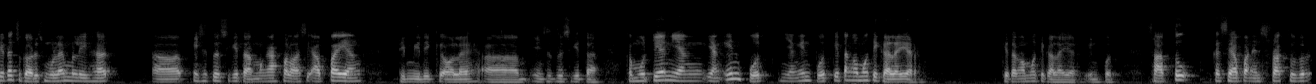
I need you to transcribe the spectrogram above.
kita juga harus mulai melihat uh, institusi kita mengevaluasi apa yang dimiliki oleh um, institusi kita. Kemudian yang yang input, yang input kita ngomong tiga layer. Kita ngomong tiga layer input. Satu kesiapan infrastruktur,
